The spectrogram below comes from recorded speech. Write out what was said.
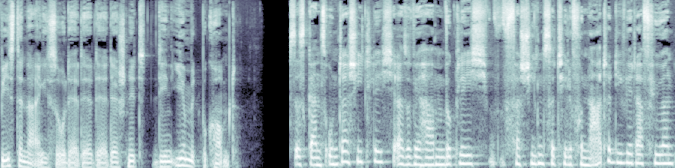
wie ist denn da eigentlich so der, der, der, der Schnitt, den ihr mitbekommt? Es ist ganz unterschiedlich. Also wir haben wirklich verschiedenste Telefonate, die wir da führen.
